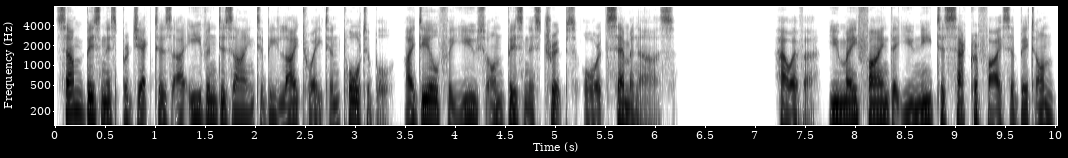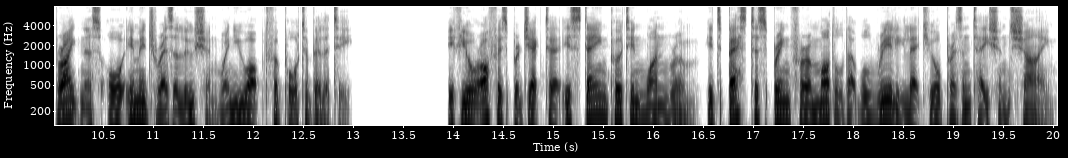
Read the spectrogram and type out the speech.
Some business projectors are even designed to be lightweight and portable, ideal for use on business trips or at seminars. However, you may find that you need to sacrifice a bit on brightness or image resolution when you opt for portability. If your office projector is staying put in one room, it's best to spring for a model that will really let your presentations shine.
